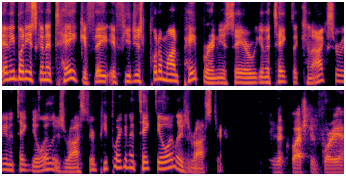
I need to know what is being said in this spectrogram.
anybody's going to take if they if you just put them on paper and you say are we going to take the Canucks? Or are we going to take the Oilers roster? People are going to take the Oilers roster. Here's a question for you.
